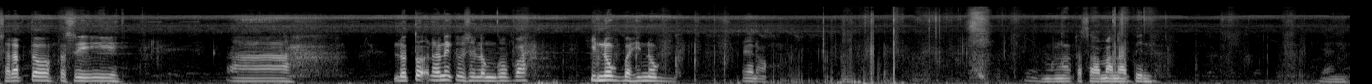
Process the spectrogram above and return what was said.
Sarap to kasi ah luto na ni kung silonggo pa. Hinog ba hinog? Ayan o. Yung mga kasama natin. Yan.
